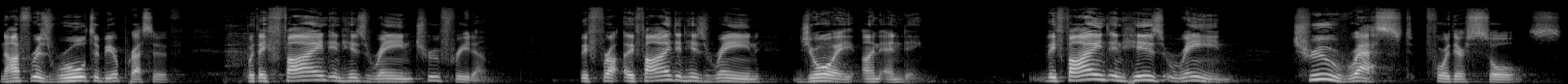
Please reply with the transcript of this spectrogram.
not for his rule to be oppressive, but they find in his reign true freedom. They, fr- they find in his reign joy unending. They find in his reign true rest for their souls.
